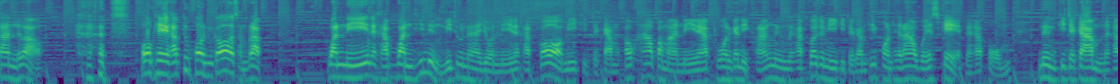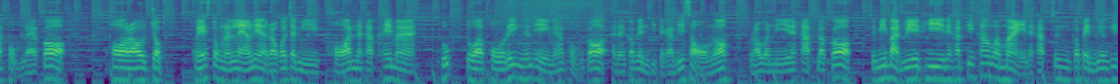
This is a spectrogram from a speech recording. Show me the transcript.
สั้นหรือเปล่า โอเคครับทุกคนก็สำหรับ วันนี้นะครับวันที่ 1 มิถุนายนนี้นะครับก็มีกิจกรรมคร่าวๆประมาณนี้นะครับทวนกันอีกครั้งหนึ่งนะครับก็จะมีกิจกรรมที่ Pontera Westgate นะครับผม 1 กิจกรรมนะครับผมแล้วก็พอเราจบเควสตรงนั้นแล้วเนี่ยเราก็จะมีคอร์สนะครับให้มาทุบตัวโพลิงนั่นเองนะครับผมก็อันนั้นก็เป็นกิจกรรมที่2เนาะของเราวันนี้นะครับแล้วก็จะมีบัตร VIP นะครับที่เข้ามาใหม่นะครับซึ่งก็เป็นเรื่องที่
